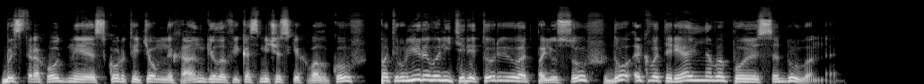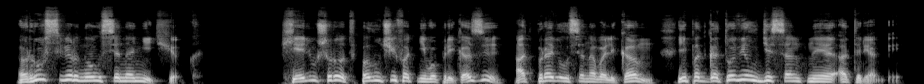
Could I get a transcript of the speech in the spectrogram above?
Быстроходные эскорты темных ангелов и космических волков патрулировали территорию от полюсов до экваториального пояса Дулана. Рус вернулся на Нитхюк. Хельмшрот, получив от него приказы, отправился на Валькам и подготовил десантные отряды.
